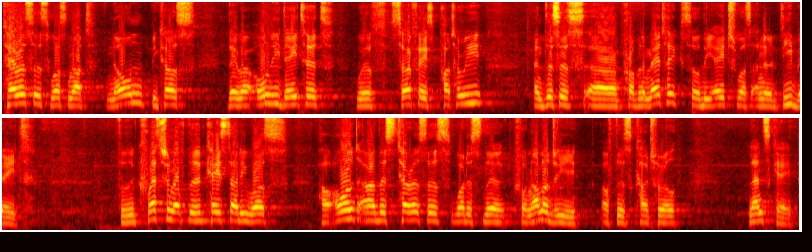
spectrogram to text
terraces was not known because they were only dated with surface pottery, and this is uh, problematic, so the age was under debate. So the question of the case study was, how old are these terraces? What is the chronology of this cultural landscape?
